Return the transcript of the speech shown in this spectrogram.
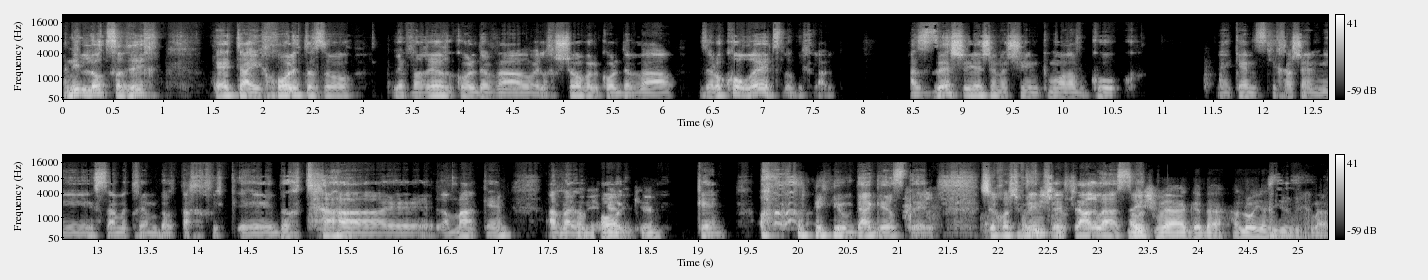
אני לא צריך את היכולת הזו לברר כל דבר ולחשוב על כל דבר, זה לא קורה אצלו בכלל. אז זה שיש אנשים כמו הרב קוק, אה, כן, סליחה שאני שם אתכם באותה, אה, באותה אה, רמה, כן? אבל אוי, כן. כן, יהודה גרסטל, שחושבים שאפשר לעשות... האיש והאגדה, הלא יהיר בכלל,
